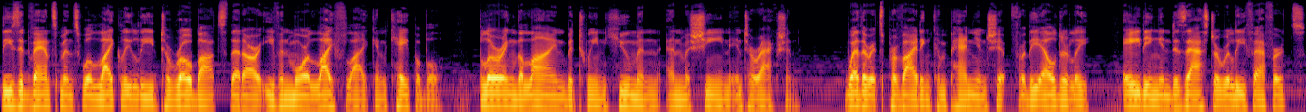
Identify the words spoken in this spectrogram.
These advancements will likely lead to robots that are even more lifelike and capable, blurring the line between human and machine interaction. Whether it's providing companionship for the elderly, aiding in disaster relief efforts,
